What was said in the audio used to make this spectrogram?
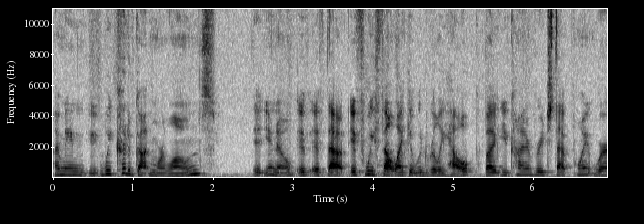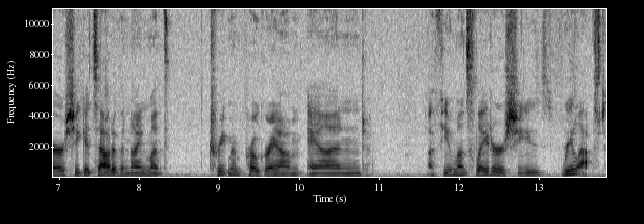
I mean we could have gotten more loans you know, if, if that if we felt like it would really help, but you kind of reach that point where she gets out of a nine month treatment program, and a few months later she's relapsed.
